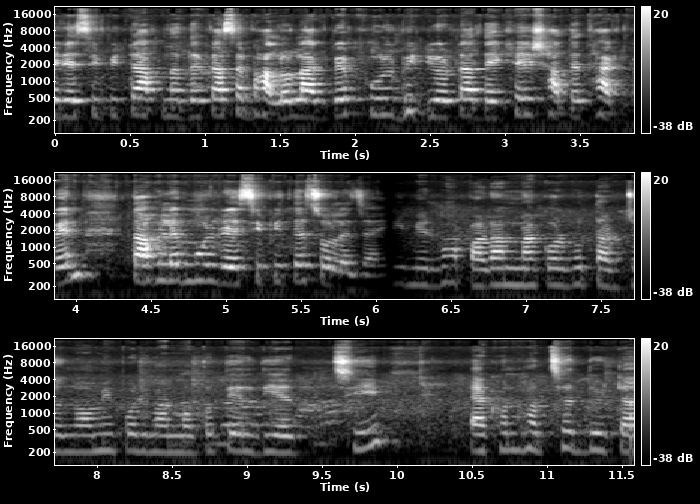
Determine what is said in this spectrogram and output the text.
এই রেসিপিটা আপনাদের কাছে ভালো লাগবে ফুল ভিডিওটা দেখেই সাথে থাকবেন। তাহলে মূল রেসিপিতে চলে যায় ডিমের ভাপা রান্না করব, তার জন্য আমি পরিমাণ মতো তেল দিয়েছি। এখন হচ্ছে দুইটা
